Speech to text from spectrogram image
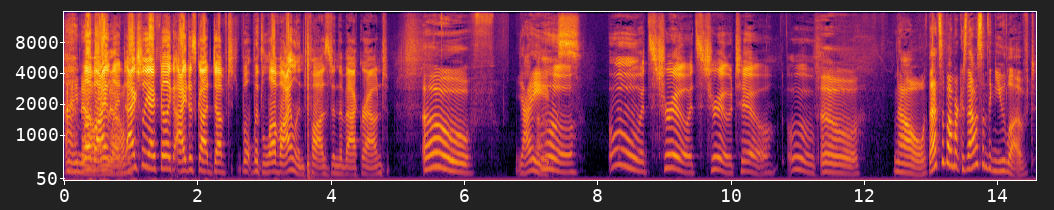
I know. Love I Island. know. Actually, I feel like I just got dumped with Love Island paused in the background. Oh, oh. yikes. Oh. Ooh, it's true. It's true, too. Ooh. Oh, no. That's a bummer because that was something you loved.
